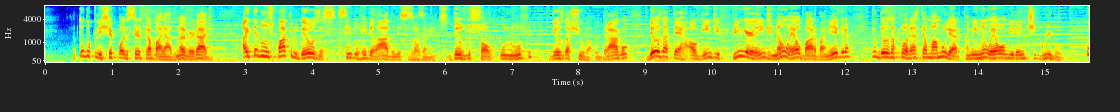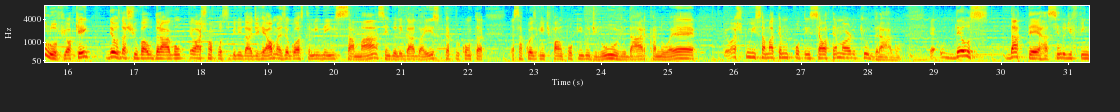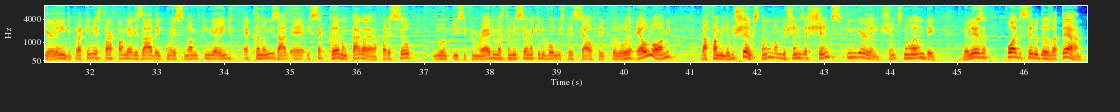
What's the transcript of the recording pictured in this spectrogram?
todo clichê pode ser trabalhado, não é verdade? Aí temos os quatro deuses sendo revelados nesses vazamentos. Deus do Sol, o Luffy. Deus da Chuva, o Dragon. Deus da Terra, alguém de Fingerland, não é o Barba Negra. E o Deus da Floresta é uma mulher, também não é o Almirante Grimble. O Luffy, ok. Deus da Chuva, o Dragon, eu acho uma possibilidade real. Mas eu gosto também de Insama sendo ligado a isso. Até por conta dessa coisa que a gente fala um pouquinho do dilúvio, da Arca Noé. Eu acho que o Insama tem um potencial até maior do que o Dragon. É, o Deus da Terra sendo de Fingerland, pra quem não está familiarizado aí com esse nome, Fingerland é canonizado, é, isso é canon, tá galera? Apareceu no One Piece Film Red, mas também saiu naquele volume especial feito pelo Oda, é o nome da família do Shanks, então o nome do Shanks é Shanks Fingerland, Shanks não é um D, beleza? Pode ser o Deus da Terra?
